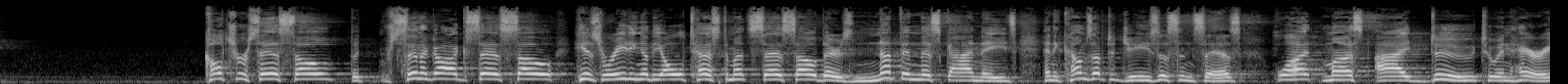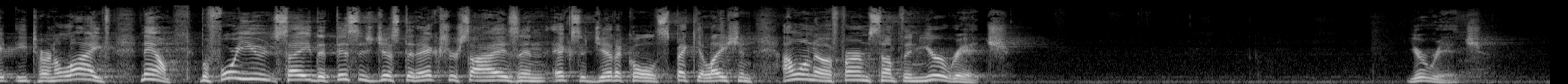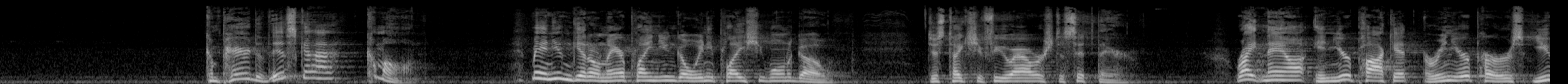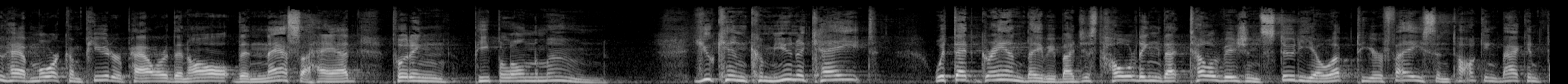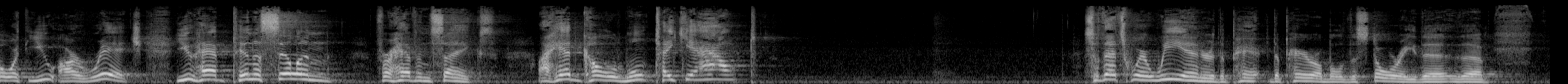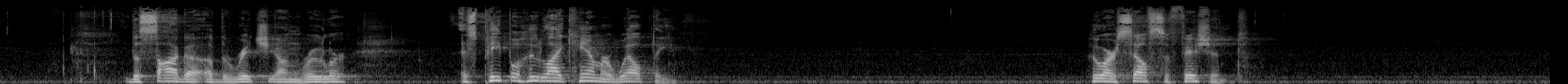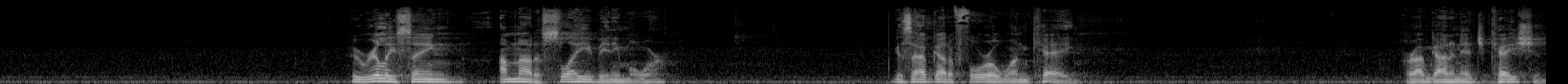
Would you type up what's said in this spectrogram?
Culture says so. The synagogue says so. His reading of the Old Testament says so. There's nothing this guy needs. And he comes up to Jesus and says, What must I do to inherit eternal life? Now, before you say that this is just an exercise in exegetical speculation, I want to affirm something. You're rich. You're rich. Compared to this guy, come on. Man, you can get on an airplane, you can go any place you want to go. Just takes you a few hours to sit there. Right now, in your pocket or in your purse, you have more computer power than all than NASA had putting people on the moon. You can communicate with that grandbaby by just holding that television studio up to your face and talking back and forth. You are rich. You have penicillin, for heaven's sakes. A head cold won't take you out. So that's where we enter the, par- the parable, the story, the, the, the saga of the rich young ruler, as people who, like him, are wealthy who are self sufficient. Who really sing, I'm not a slave anymore because I've got a 401k or I've got an education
